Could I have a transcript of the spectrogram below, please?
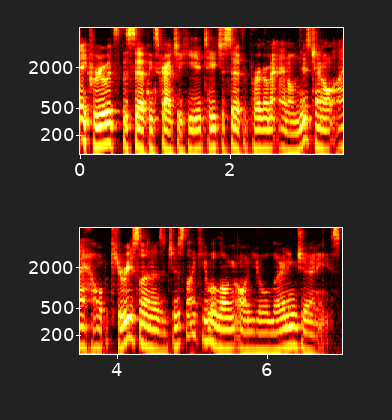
Hey crew, it's the Surfing Scratcher here, teacher surfer programmer, and on this channel I help curious learners just like you along on your learning journeys.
